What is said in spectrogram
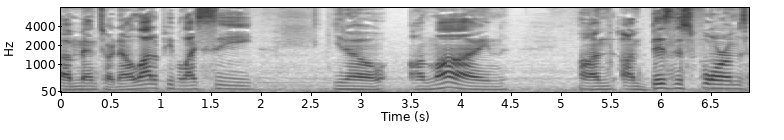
a mentor. Now a lot of people I see, you know, online on on business forums,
